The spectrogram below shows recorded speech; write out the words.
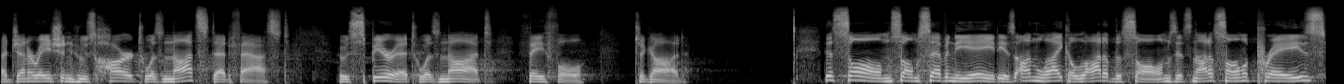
a generation whose heart was not steadfast, whose spirit was not faithful to God. This psalm, Psalm 78, is unlike a lot of the psalms. It's not a psalm of praise.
